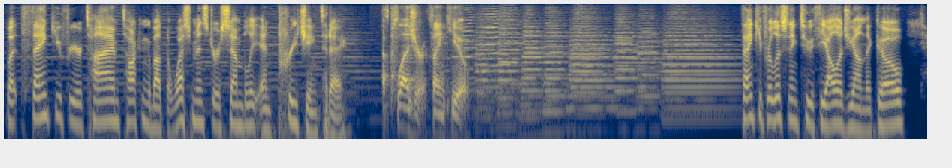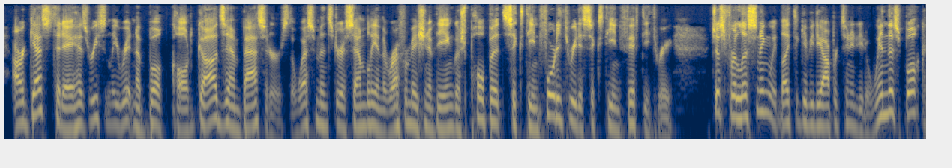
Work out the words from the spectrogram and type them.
But thank you for your time talking about the Westminster Assembly and preaching today. A pleasure. Thank you. Thank you for listening to Theology on the Go. Our guest today has recently written a book called God's Ambassadors, the Westminster Assembly and the Reformation of the English Pulpit, 1643 to 1653. Just for listening, we'd like to give you the opportunity to win this book.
